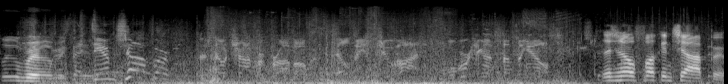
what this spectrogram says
Where's that damn chopper? There's no chopper, Bravo. LZ's too hot. We're working on something else. There's no fucking chopper.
